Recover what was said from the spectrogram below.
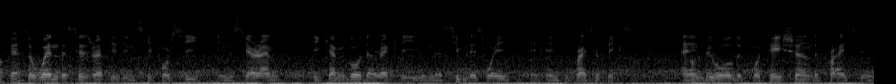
Okay. So when the sales rep is in C4C in the CRM, he can go directly in a seamless way into PriceFX and okay. do all the quotation, the pricing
